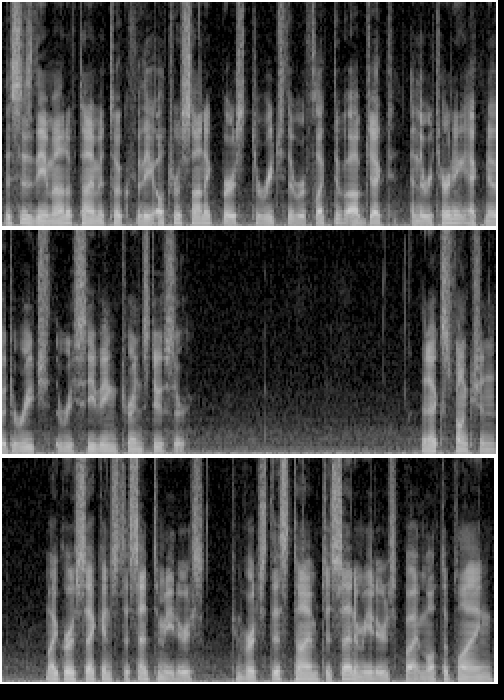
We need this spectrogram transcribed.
This is the amount of time it took for the ultrasonic burst to reach the reflective object and the returning echo to reach the receiving transducer. The next function, microseconds to centimeters, converts this time to centimeters by multiplying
